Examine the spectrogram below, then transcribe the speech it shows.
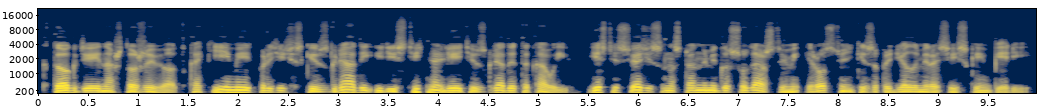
Кто где и на что живет, какие имеет политические взгляды и действительно ли эти взгляды таковы, есть ли связи с иностранными государствами и родственники за пределами Российской империи.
